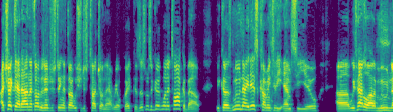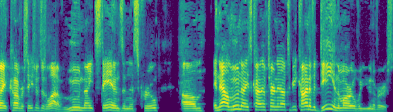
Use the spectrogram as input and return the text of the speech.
I checked that out, and I thought it was interesting. I thought we should just touch on that real quick because this was a good one to talk about. Because Moon Knight is coming to the MCU. Uh, we've had a lot of Moon Knight conversations. There's a lot of Moon Knight stands in this crew, um, and now Moon Knight's kind of turning out to be kind of a D in the Marvel universe.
